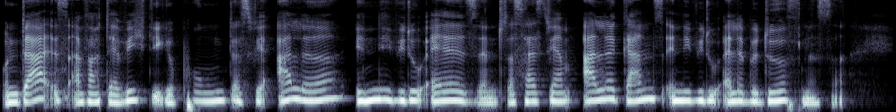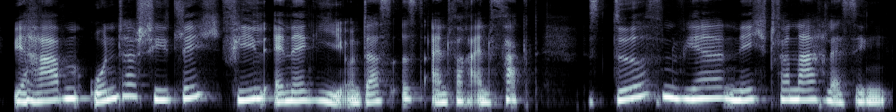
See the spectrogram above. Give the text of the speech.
Und da ist einfach der wichtige Punkt, dass wir alle individuell sind. Das heißt, wir haben alle ganz individuelle Bedürfnisse. Wir haben unterschiedlich viel Energie und das ist einfach ein Fakt. Das dürfen wir nicht vernachlässigen.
